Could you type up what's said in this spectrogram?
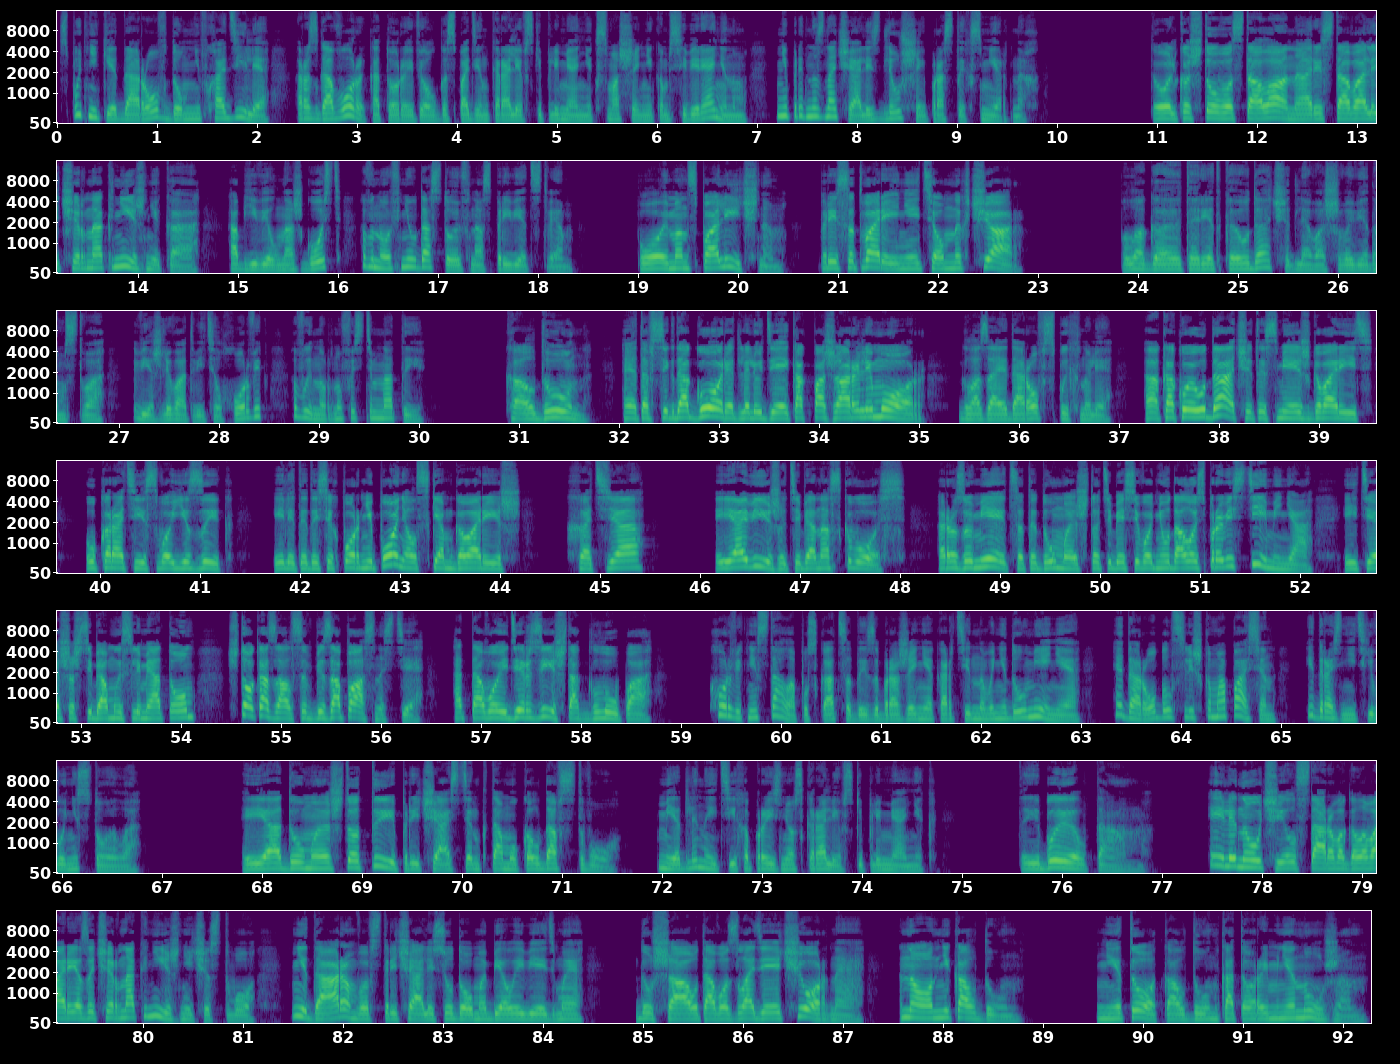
Спутники Эдаро в дом не входили. Разговоры, которые вел господин королевский племянник с мошенником-северянином, не предназначались для ушей простых смертных. «Только что во стола арестовали чернокнижника», объявил наш гость, вновь не удостоив нас приветствием. «Пойман с поличным, при сотворении темных чар». «Полагаю, это редкая удача для вашего ведомства», — вежливо ответил Хорвик, вынурнув из темноты. «Колдун, это всегда горе для людей, как пожар или мор!» Глаза Эдаров вспыхнули. «О какой удаче ты смеешь говорить? Укороти свой язык! Или ты до сих пор не понял, с кем говоришь? Хотя я вижу тебя насквозь. Разумеется, ты думаешь, что тебе сегодня удалось провести меня, и тешишь себя мыслями о том, что оказался в безопасности. Оттого и дерзишь так глупо». Хорвик не стал опускаться до изображения картинного недоумения. Эдаро был слишком опасен, и дразнить его не стоило. «Я думаю, что ты причастен к тому колдовству», — медленно и тихо произнес королевский племянник. «Ты был там. Или научил старого головореза чернокнижничеству. Недаром вы встречались у дома белой ведьмы. Душа у того злодея черная, но он не колдун. Не тот колдун, который мне нужен».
